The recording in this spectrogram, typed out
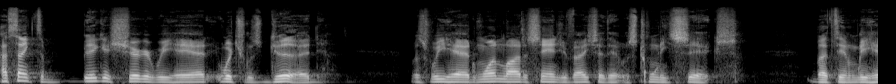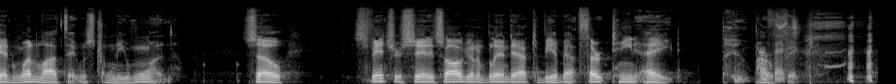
I think the biggest sugar we had, which was good, was we had one lot of Sangiovese that was 26, but then we had one lot that was 21. So Spencer said it's all going to blend out to be about 13.8. Boom, Perfect. perfect.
